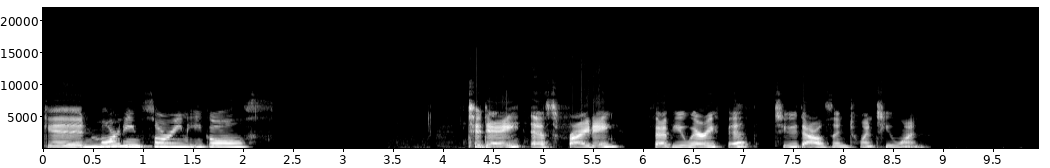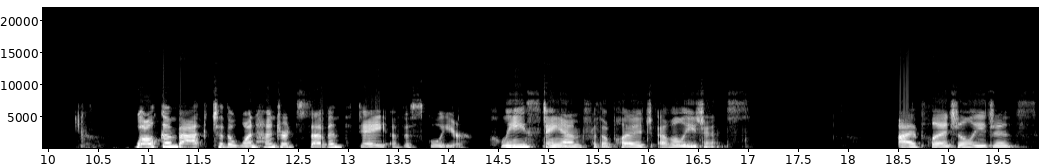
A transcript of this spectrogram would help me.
Good morning, Soaring Eagles. Today is Friday, February 5th, 2021. Welcome back to the 107th day of the school year. Please stand for the Pledge of Allegiance. I pledge allegiance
